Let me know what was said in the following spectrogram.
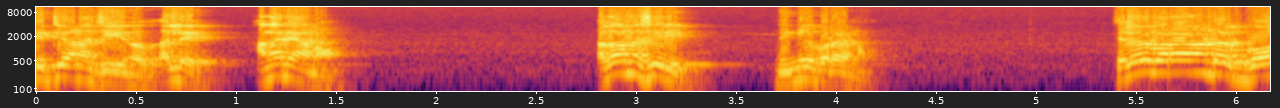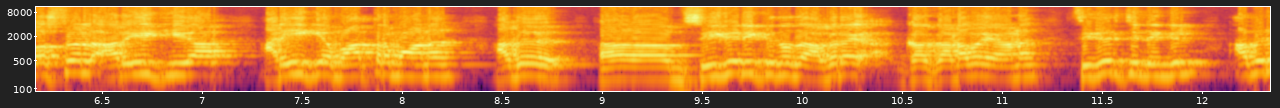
തെറ്റാണ് ചെയ്യുന്നത്? അല്ലേ? അങ്ങനെയാണോ? അതാണ് ശരി. നിങ്ങൾ പറയണം. ചിലർ പറയാറുണ്ട് ഗോസ്പൽ അറിയിക്കുക അറിയിക്കുക മാത്രമാണ്. അത് സ്വീകരിക്കുന്നത് അവരെ കടവയാണ് സ്വീകരിച്ചില്ലെങ്കിൽ അവർ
